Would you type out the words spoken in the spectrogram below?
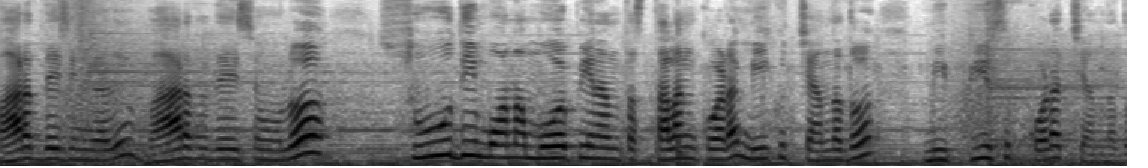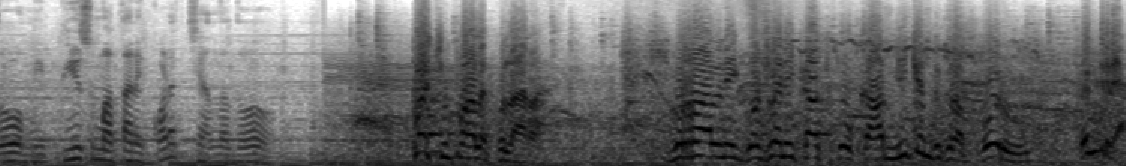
భారతదేశం కాదు భారతదేశంలో సూది మొన మోపినంత స్థలం కూడా మీకు చెందదు మీ పీసుకు కూడా చెందదు మీ పీసు మతానికి కూడా చెందదు. పశుపాలకులారా గుర్రాల్ని గొడ్లని కాసుకోక మీకెందుకు పోరు తండ్రిరా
